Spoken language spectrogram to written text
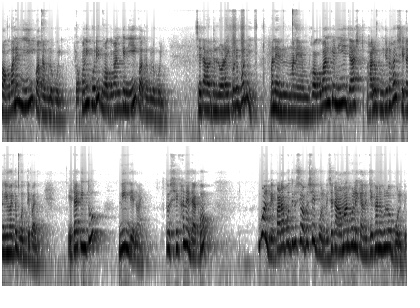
ভগবানের নিয়েই কথাগুলো বলি। যখনই করি, ভগবানকে নিয়েই কথাগুলো বলি। সেটা হয়তো লড়াই করে বলি মানে মানে ভগবানকে নিয়ে জাস্ট ভালো পুজোটা হয়, সেটা নিয়ে হয়তো বলতে পারি। এটা কিন্তু নিন্দে নয়। তো সেখানে দেখো, বলবে পাড়া প্রতিবেশী অবশ্যই বলবে, সেটা আমার হলে কেন, যেখানে হলেও বলবে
